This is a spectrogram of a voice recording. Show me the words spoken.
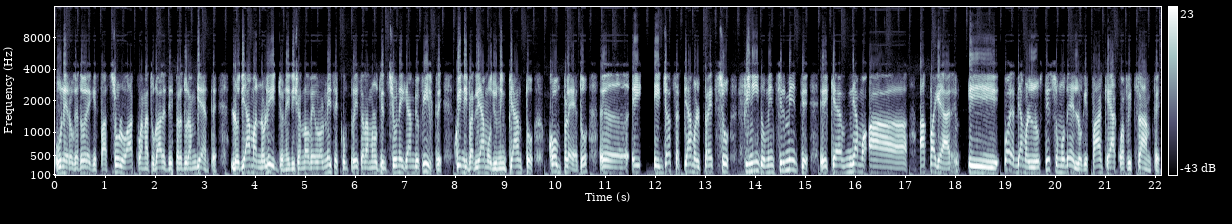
un erogatore che fa solo acqua naturale e temperatura ambiente lo diamo a noleggio nei 19 euro al mese è compresa la manutenzione e i cambio filtri quindi parliamo di un impianto completo eh, e e già sappiamo il prezzo finito mensilmente eh, che andiamo a, a pagare. E poi abbiamo lo stesso modello che fa anche acqua frizzante,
